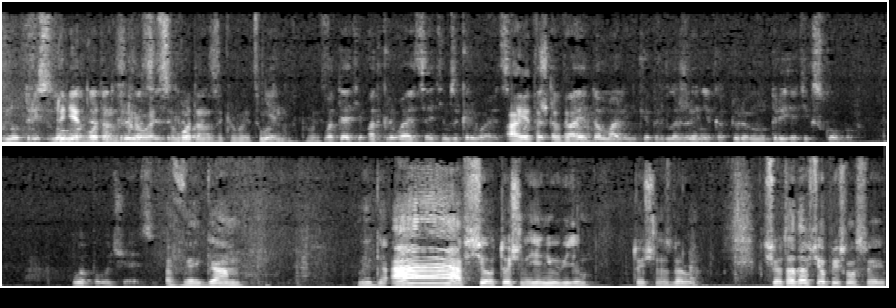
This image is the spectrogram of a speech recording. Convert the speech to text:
Внутри слова да нет, вот, вот она закрывается. Вот она закрывается. Вот нет, она закрывается. Вот этим открывается, этим закрывается. А вот это, что А такое? это маленькое предложение, которое внутри этих скобов. Вот получается. Вегам. Вегам. А, все, точно, я не увидел. Точно, здорово. Все, тогда все пришло, в свои,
